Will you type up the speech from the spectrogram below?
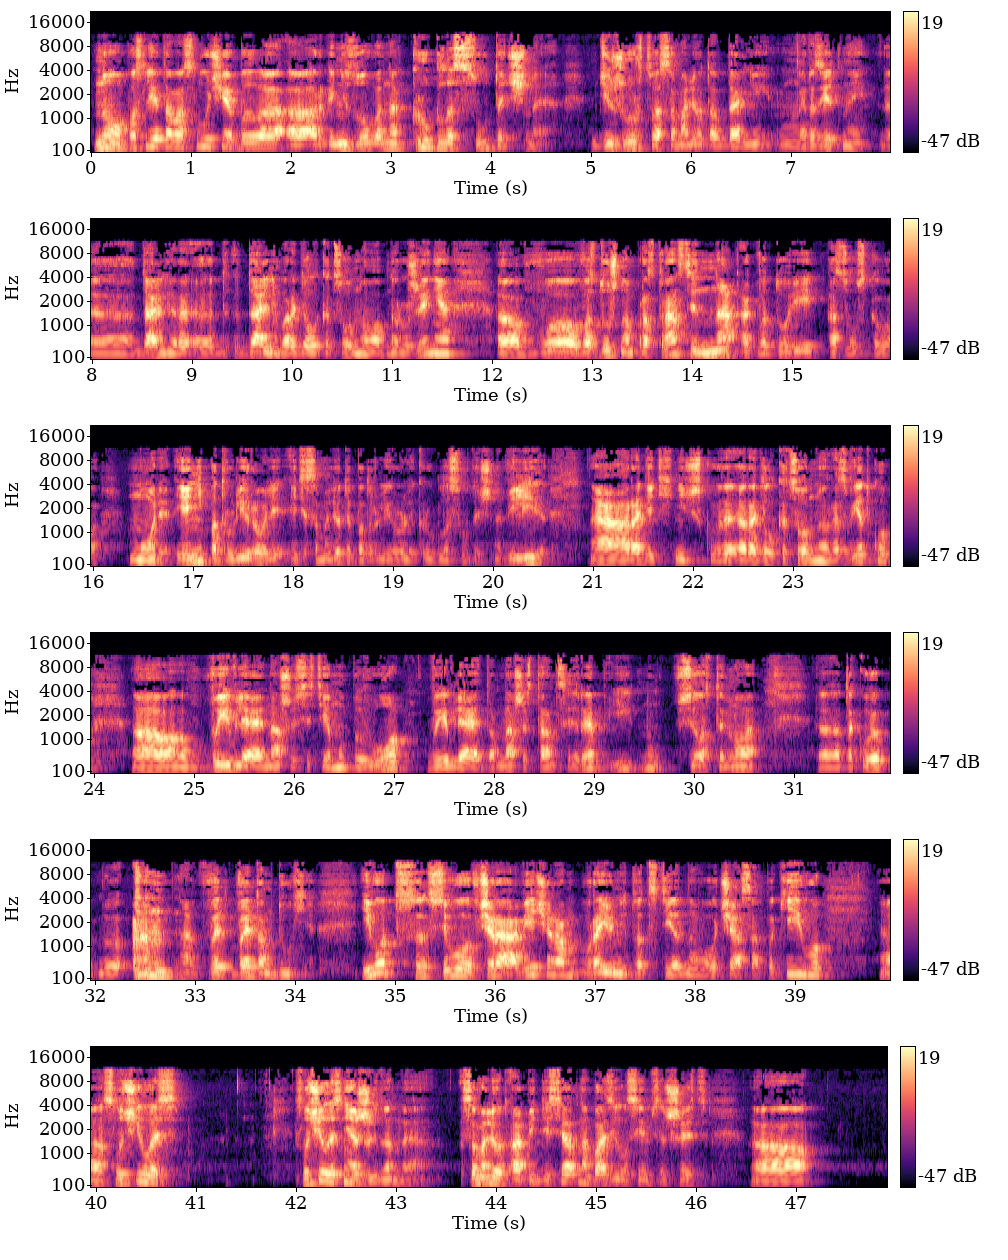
Но после этого случая было организовано круглосуточное дежурство самолетов дальней разведной, э, дальней, э, дальнего радиолокационного обнаружения э, в воздушном пространстве над акваторией Азовского моря. И они патрулировали, эти самолеты патрулировали круглосуточно. Вели радиотехническую, радиолокационную разведку, выявляя нашу систему ПВО, выявляя там наши станции РЭП и ну, все остальное такое в, в этом духе. И вот всего вчера вечером в районе 21 часа по Киеву э, случилось, случилось неожиданное. Самолет А-50 на базе Ил-76 э,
